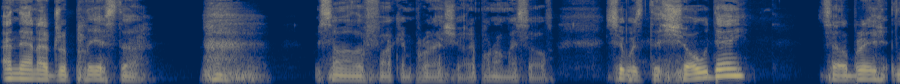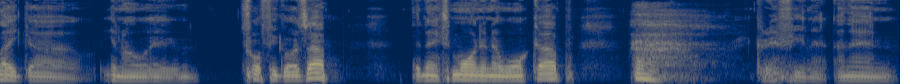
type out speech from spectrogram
and then I'd replace that with some other fucking pressure I put on myself. So it was the show day celebration, like uh, you know, trophy goes up. The next morning I woke up, great feeling, and then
